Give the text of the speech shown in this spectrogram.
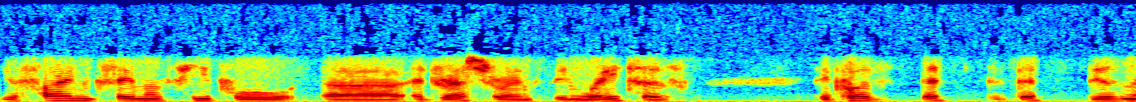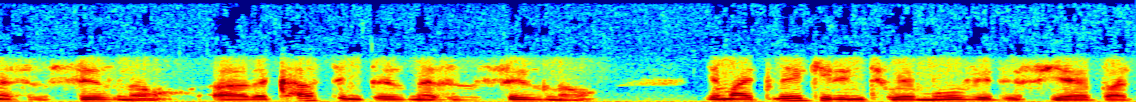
you find famous people uh, at restaurants being waiters because that that business is seasonal. Uh, the casting business is seasonal. you might make it into a movie this year, but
